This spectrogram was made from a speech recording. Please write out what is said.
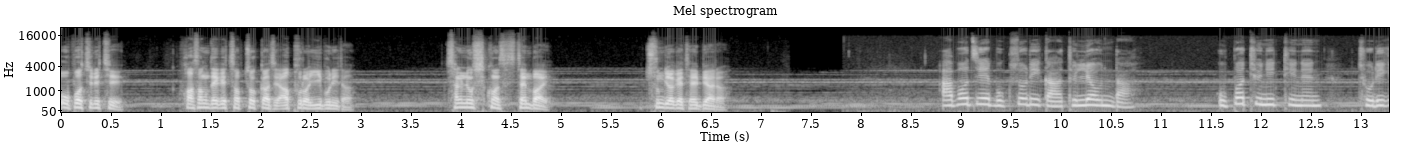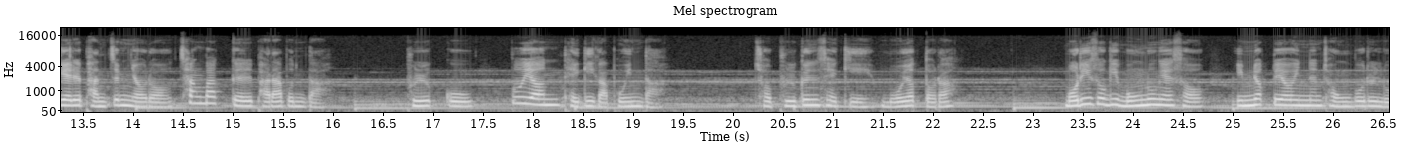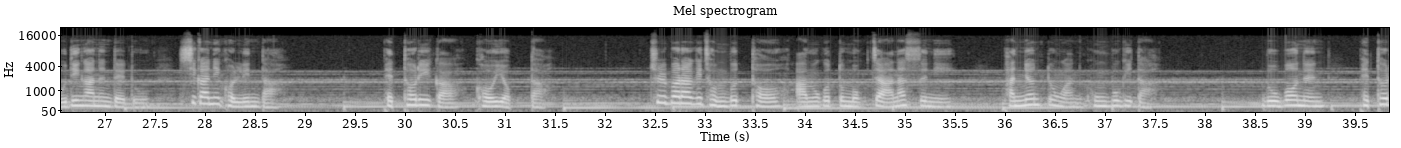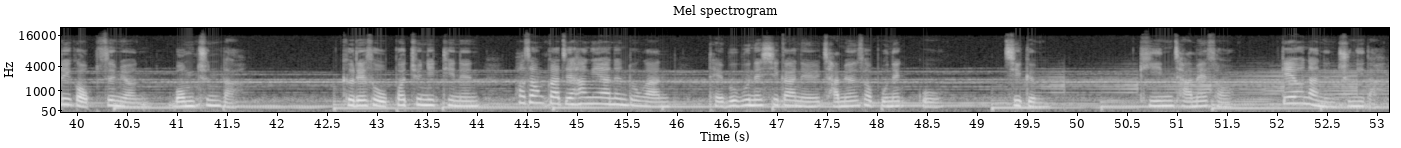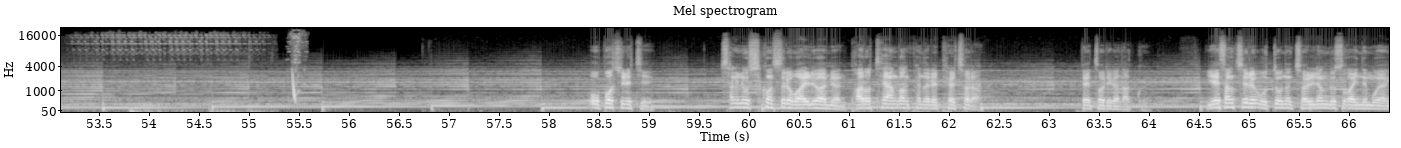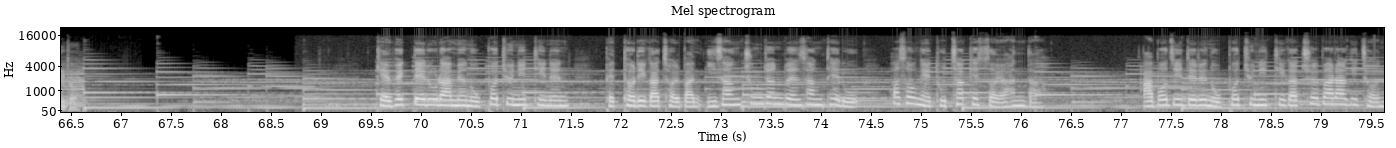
오퍼튜니티 화성대기 접촉까지 앞으로 2분이다. 착륙 시퀀스 스탠바이. 충격에 대비하라. 아버지의 목소리가 들려온다. 오퍼튜니티는 조리개를 반쯤 열어 창밖을 바라본다. 붉고 뿌연 대기가 보인다. 저 붉은색이 뭐였더라? 머릿속이 몽롱해서 입력되어 있는 정보를 로딩하는데도 시간이 걸린다. 배터리가 거의 없다. 출발하기 전부터 아무것도 먹지 않았으니 반년 동안 공복이다. 로버는 배터리가 없으면 멈춘다. 그래서 오퍼튜니티는 화성까지 항해하는 동안 대부분의 시간을 자면서 보냈고 지금 긴 잠에서 깨어나는 중이다. 오퍼튜니티 착륙 시퀀스를 완료하면 바로 태양광 패널을 펼쳐라. 배터리가 낮군. 예상치를 웃도는 전력 요소가 있는 모양이다. 계획대로라면 오퍼튜니티는 배터리가 절반 이상 충전된 상태로 화성에 도착했어야 한다. 아버지들은 오퍼튜니티가 출발하기 전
